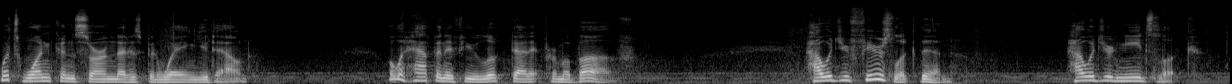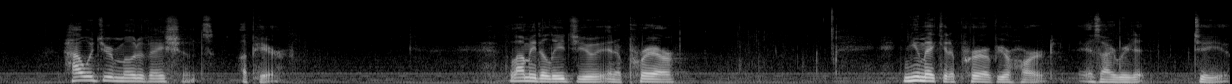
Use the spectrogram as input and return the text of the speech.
what's one concern that has been weighing you down? What would happen if you looked at it from above? How would your fears look then? How would your needs look? How would your motivations appear? Allow me to lead you in a prayer. And you make it a prayer of your heart as I read it to you.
